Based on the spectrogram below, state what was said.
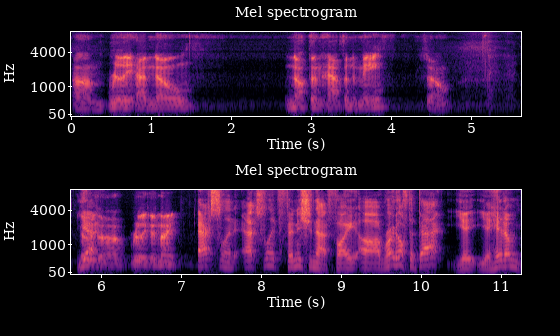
Um, really had no nothing happened to me. So it Yeah. was a really good night. Excellent, excellent finish in that fight. Uh, right off the bat, you you hit him,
